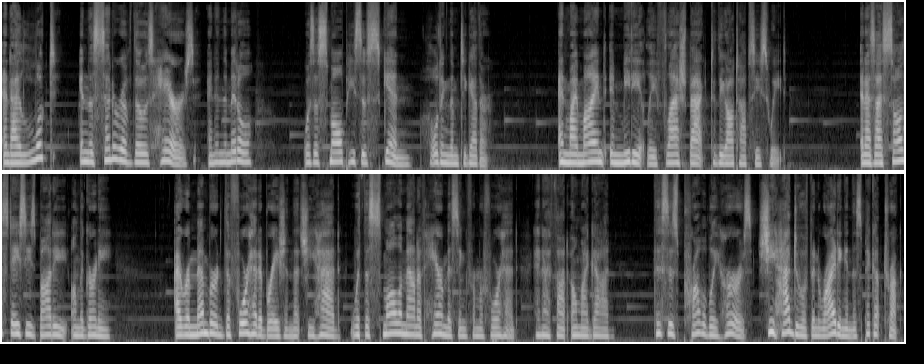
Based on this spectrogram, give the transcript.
and I looked in the center of those hairs, and in the middle was a small piece of skin holding them together. And my mind immediately flashed back to the autopsy suite. And as I saw Stacy's body on the gurney, I remembered the forehead abrasion that she had with the small amount of hair missing from her forehead, and I thought, oh my God, this is probably hers. She had to have been riding in this pickup truck.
